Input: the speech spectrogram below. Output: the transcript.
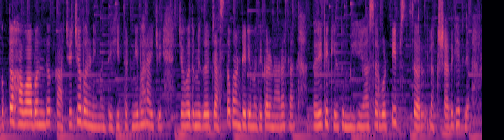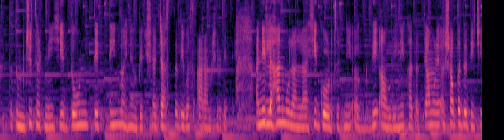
फक्त हवाबंद काचेच्या बरणीमध्ये ही चटणी भरायची. जेव्हा तुम्ही जर जास्त क्वांटिटीमध्ये करणार असाल तरी देखील तुम्ही या सर्व टिप्स जर लक्षात घेतल्या तर तुमची चटणी ही दोन ते तीन महिन्यांपेक्षा जास्त दिवस आरामशीर टिकते. आणि लहान मुलांना ही गोड चटणी अगदी आवडीने खातात. त्यामुळे अशा पद्धतीची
